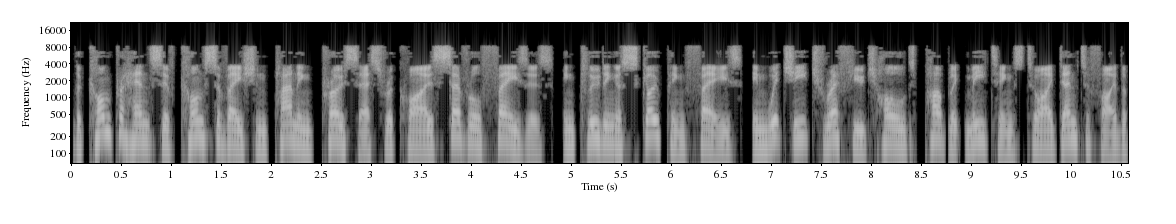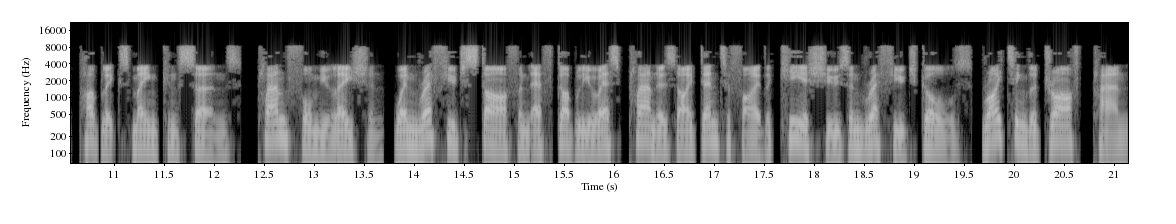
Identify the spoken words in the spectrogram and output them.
The comprehensive conservation planning process requires several phases, including a scoping phase, in which each refuge holds public meetings to identify the public's main concerns, plan formulation, when refuge staff and FWS planners identify the key issues and refuge goals, writing the draft plan,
